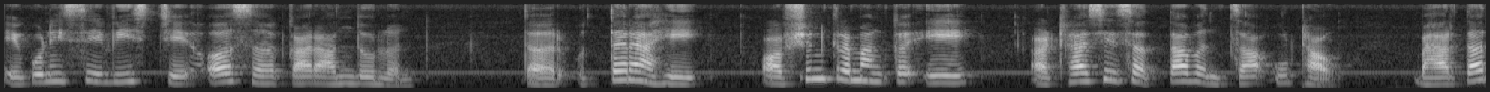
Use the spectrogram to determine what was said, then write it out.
एकोणीसशे वीसचे असहकार आंदोलन. तर उत्तर आहे ऑप्शन क्रमांक ए अठराशे सत्तावन्नचा उठाव. भारतात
